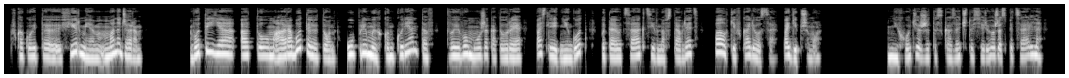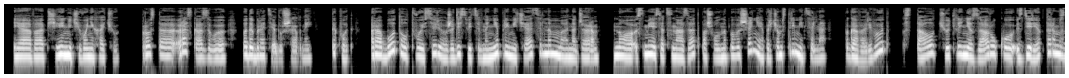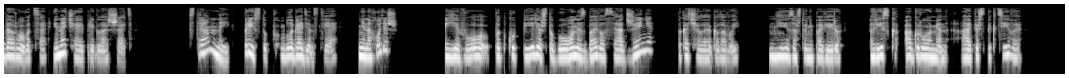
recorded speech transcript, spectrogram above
В какой-то фирме менеджером. Вот и я о том, а работает он у прямых конкурентов твоего мужа, которые последний год пытаются активно вставлять палки в колеса погибшему. Не хочешь же ты сказать, что Сережа специально? Я вообще ничего не хочу. Просто рассказываю по доброте душевной. Так вот, работал твой Сережа действительно непримечательным менеджером, но с месяц назад пошел на повышение, причем стремительно. Поговаривают, стал чуть ли не за руку с директором здороваться и на чай приглашать. Странный приступ благоденствия. Не находишь? Его подкупили, чтобы он избавился от Жени? Покачала я головой. Ни за что не поверю. Риск огромен, а перспективы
